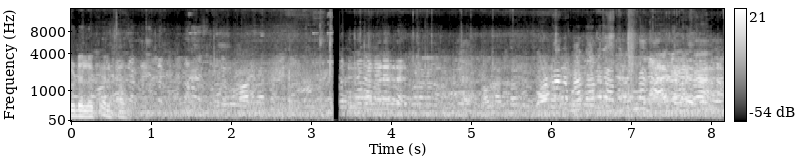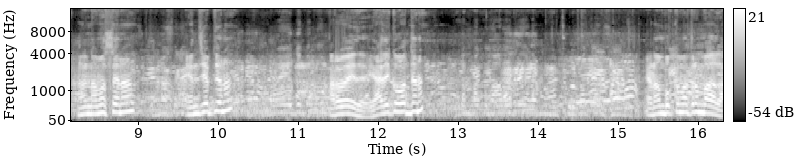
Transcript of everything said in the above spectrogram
వీడియోలోకి వెళ్ళిపోవాలి నమస్తేనా? ఎంత చెప్తాను అరవై ఐదు యాదికి వద్దనా ఎడం బుక్క మాత్రం బాగా.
